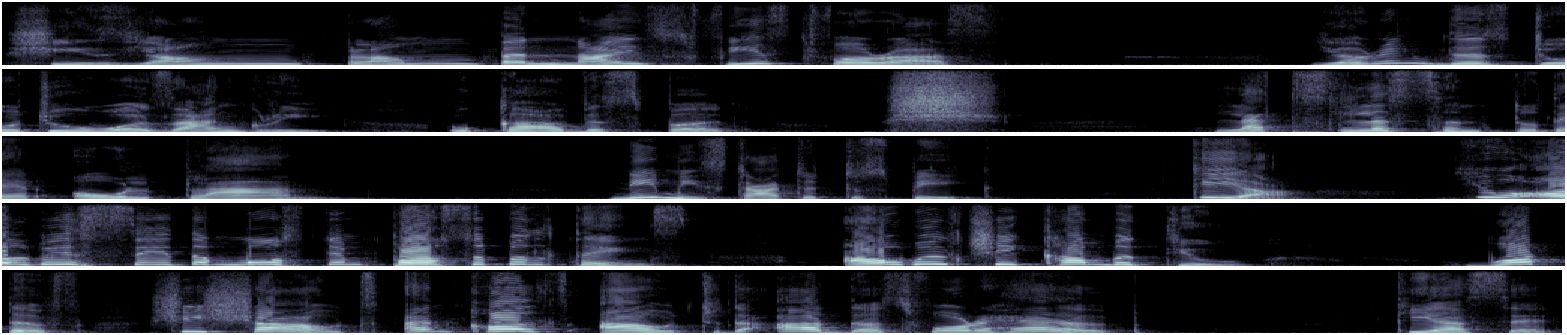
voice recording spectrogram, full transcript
She is young, plump, and nice feast for us. Hearing this, Jojo was angry. Uka whispered, Shh, let's listen to their old plan. Nimi started to speak. Kia, you always say the most impossible things. How will she come with you? What if she shouts and calls out to the others for help? Kia said,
